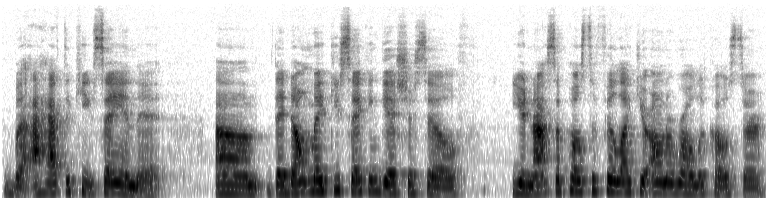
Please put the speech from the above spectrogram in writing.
but I have to keep saying that. Um, they don't make you second guess yourself. You're not supposed to feel like you're on a roller coaster.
